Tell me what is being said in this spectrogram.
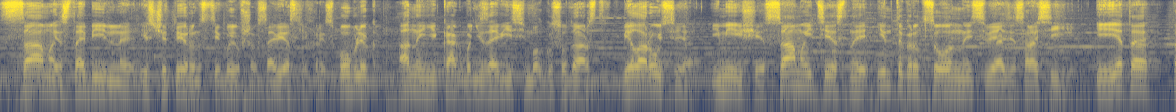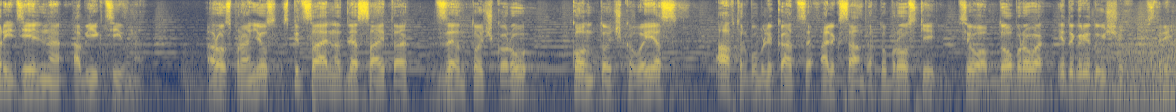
Самая стабильная из 14 бывших советских республик, а ныне как бы независимых государств, Белоруссия, имеющая самые тесные интеграционные связи с Россией. И это предельно объективно. Роспроньюз специально для сайта zen.ru, con.vs, автор публикации Александр Дубровский. Всего вам доброго и до грядущих встреч!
